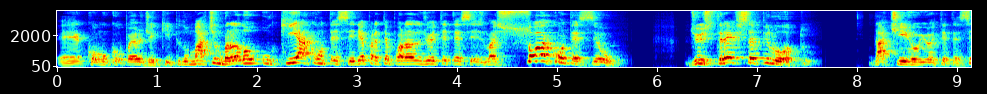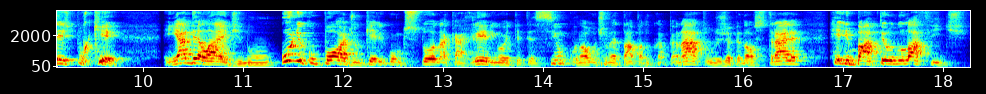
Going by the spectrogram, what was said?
é, como companheiro de equipe do Martin Brundle, o que aconteceria para a temporada de 86, mas só aconteceu de o Strafe ser piloto da Tyrrell em 86, porque em Adelaide, no único pódio que ele conquistou na carreira em 85, na última etapa do campeonato, no GP da Austrália, ele bateu no Lafitte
